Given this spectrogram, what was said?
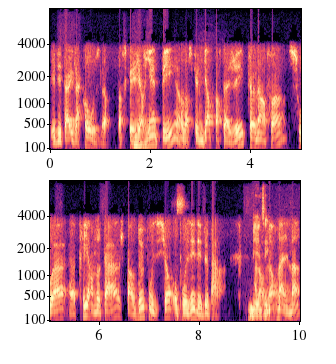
les détails de la cause, là. Parce qu'il n'y a rien de pire lorsqu'il y a une garde partagée qu'un enfant soit euh, pris en otage par deux positions opposées des deux parents. Alors, normalement,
